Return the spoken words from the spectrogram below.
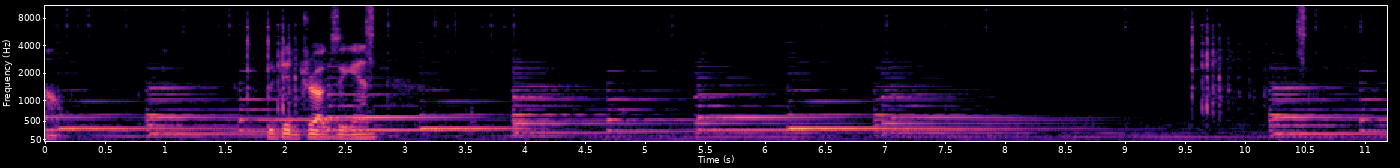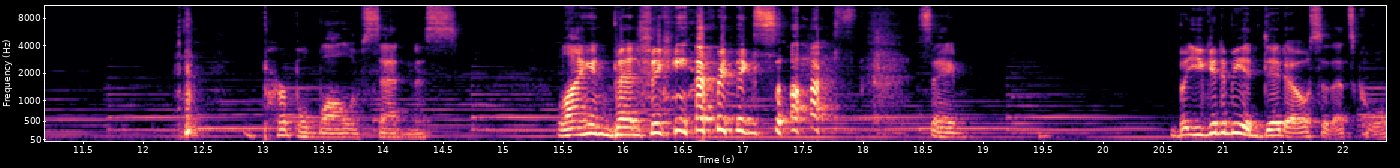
Oh. Who did drugs again? purple ball of sadness. Lying in bed thinking everything sucks. Same. But you get to be a ditto, so that's cool.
